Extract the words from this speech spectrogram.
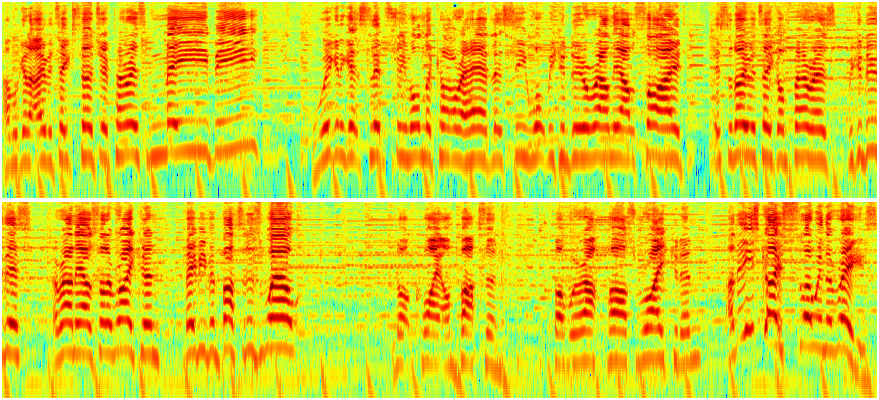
And we're going to overtake Sergio Perez, maybe? We're going to get Slipstream on the car ahead. Let's see what we can do around the outside. It's an overtake on Perez. We can do this around the outside of Raikkonen. Maybe even Button as well. Not quite on Button, but we're up past Raikkonen. Are these guys slow in the race?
